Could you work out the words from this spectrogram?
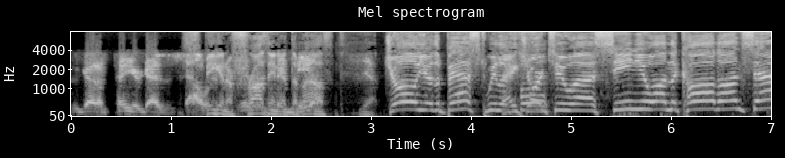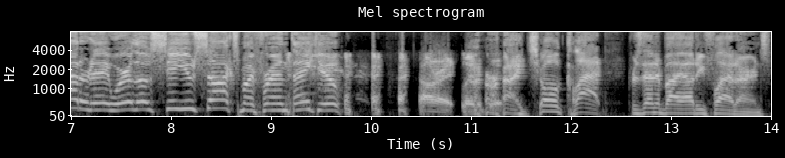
We got to pay your guys' salary. Speaking of frothing at the deal. mouth, Yeah. Joel, you're the best. We look Thanks, forward to uh, seeing you on the call on Saturday. Wear those CU socks, my friend. Thank you. All right, later. All boys. right, Joel Klatt, presented by Audi Flatirons.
